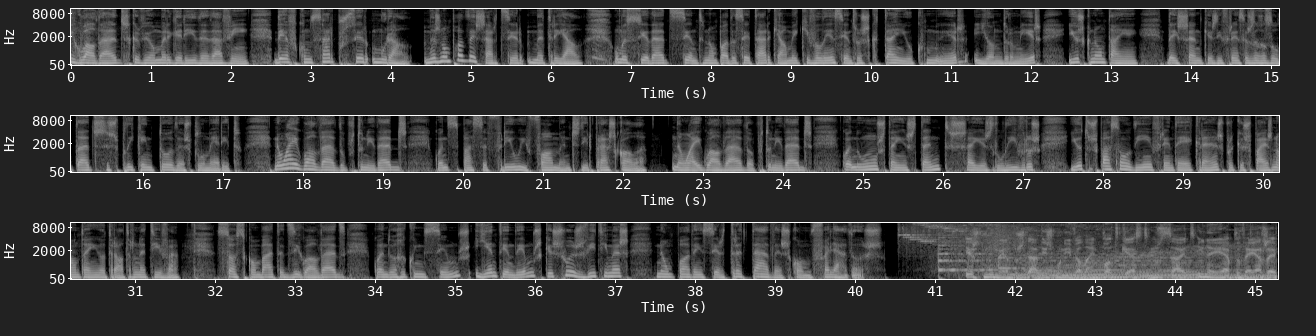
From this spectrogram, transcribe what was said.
igualdade, escreveu Margarida Davim, deve começar por ser moral, mas não pode deixar de ser material. Uma sociedade decente não pode aceitar que há uma equivalência entre os que têm o comer e onde dormir e os que não têm, deixando que as diferenças de resultados se expliquem todas pelo mérito. Não há igualdade de oportunidades quando se passa frio e fome antes de ir para a escola. Não há igualdade de oportunidades quando uns têm estantes cheias de livros e outros passam o dia em frente a ecrãs porque os pais não têm outra alternativa. Só se combate a desigualdade quando a reconhecemos e entendemos que as suas vítimas não podem ser tratadas como falhados. Este momento está disponível em podcast no site e na app da RGF.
